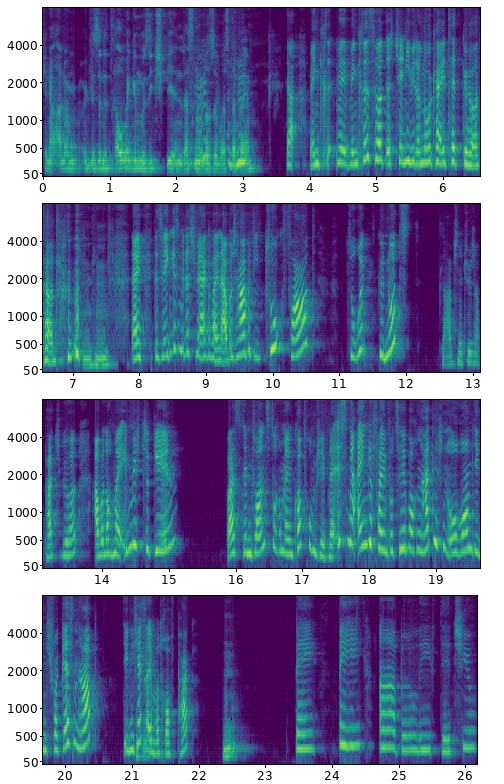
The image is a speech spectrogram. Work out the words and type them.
keine Ahnung, irgendwie so eine traurige Musik spielen lassen Mhm, oder sowas mhm. dabei. Ja, wenn, wenn Chris hört, dass Jenny wieder nur KIZ gehört hat. Mhm. Nein, deswegen ist mir das schwer gefallen. Aber ich habe die Zugfahrt zurück genutzt. Klar habe ich natürlich Apache gehört, aber nochmal in mich zu gehen, was denn sonst noch in meinem Kopf rumschwebt. Da ist mir eingefallen, vor zehn Wochen hatte ich einen Ohrwurm, den ich vergessen habe, den ich jetzt Okay. einfach drauf pack. Hm? Baby, I believe that you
